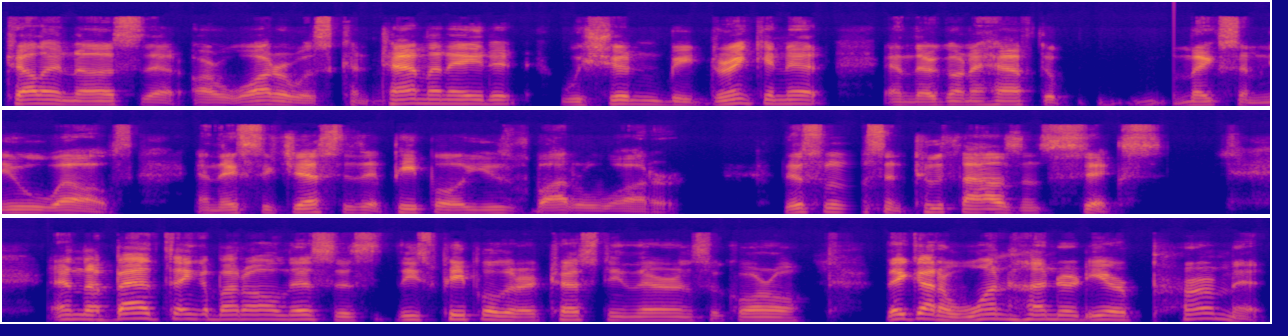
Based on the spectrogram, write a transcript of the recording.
telling us that our water was contaminated we shouldn't be drinking it and they're going to have to make some new wells. And they suggested that people use bottled water. This was in 2006 and the bad thing about all this is these people that are testing there in socorro they got a 100 year permit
